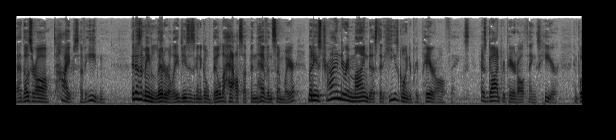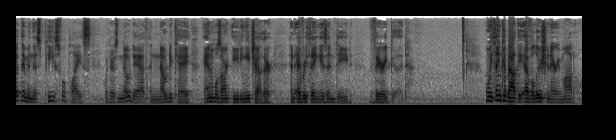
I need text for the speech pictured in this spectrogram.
Uh, those are all types of Eden. It doesn't mean literally Jesus is going to go build a house up in heaven somewhere, but he's trying to remind us that he's going to prepare all things, as God prepared all things here, and put them in this peaceful place where there's no death and no decay, animals aren't eating each other, and everything is indeed very good. When we think about the evolutionary model,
